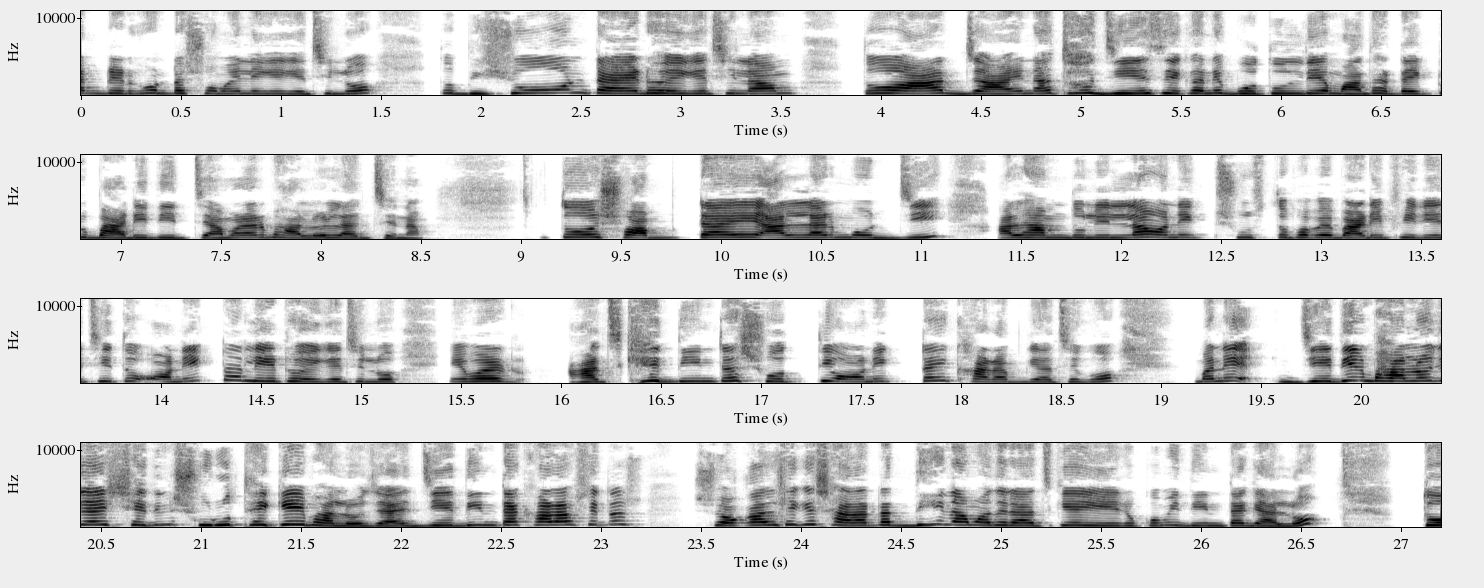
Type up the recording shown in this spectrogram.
এক দেড় ঘণ্টা সময় লেগে গেছিল। তো ভীষণ টায়ার্ড হয়ে গেছিলাম। তো আর যায় না। তো জিএস এখানে বোতল দিয়ে মাথাটা একটু বাড়ি দিচ্ছে। আমার আর ভালো লাগছে না। তো সবটাই আল্লাহর মর্জি। আলহামদুলিল্লাহ, অনেক সুস্থভাবে বাড়ি ফিরেছি। তো অনেকটা লেট হয়ে গেছিল। এবার আজকের দিনটা সত্যি অনেকটাই খারাপ গেছে গো। মানে যেদিন ভালো যায়, সেদিন শুরু থেকেই ভালো যায়। যে দিনটা খারাপ, সেটা সকাল থেকে সারাটা দিন আমাদের আজকে এরকমই দিনটা গেল। তো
